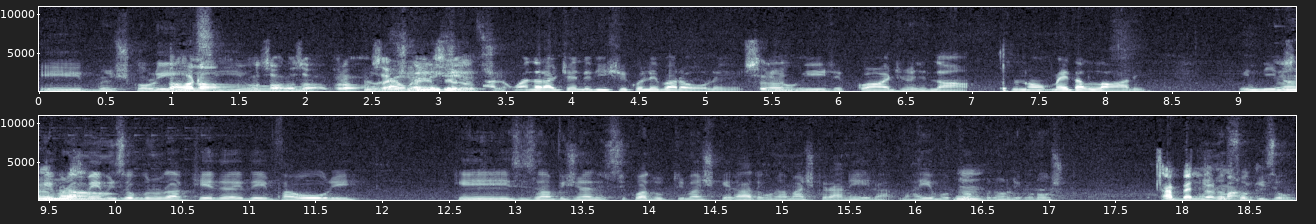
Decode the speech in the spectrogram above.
i, i briscolesi. No, no, o- lo so, lo so, però Allora, sai come che- allora, quando la gente dice quelle parole, Sono- genovese qua, genovese là, sono metallari. Quindi non, Perché pure a no. me mi sono venuto a chiedere dei favori che si sono avvicinati questi qua tutti mascherati con una maschera nera, ma io purtroppo non li conosco. Vabbè, E non so normale. chi sono.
